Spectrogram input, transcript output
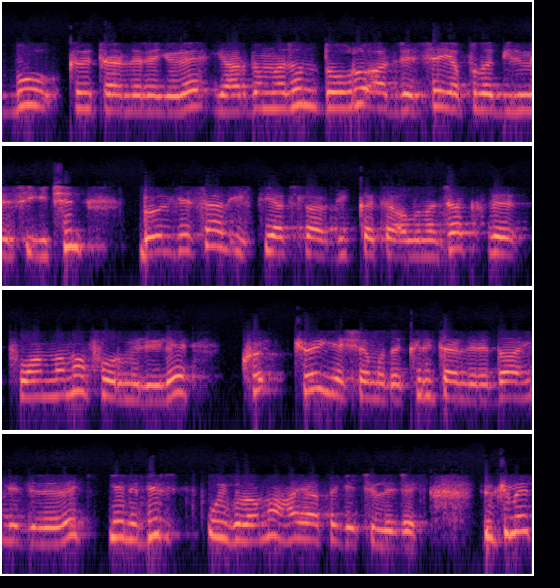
Bu kriterlere göre yardımların doğru adrese yapılabilmesi için bölgesel ihtiyaçlar dikkate alınacak ve puanlama formülüyle köy yaşamı da kriterlere dahil edilerek yeni bir uygulama hayata geçirilecek. Hükümet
